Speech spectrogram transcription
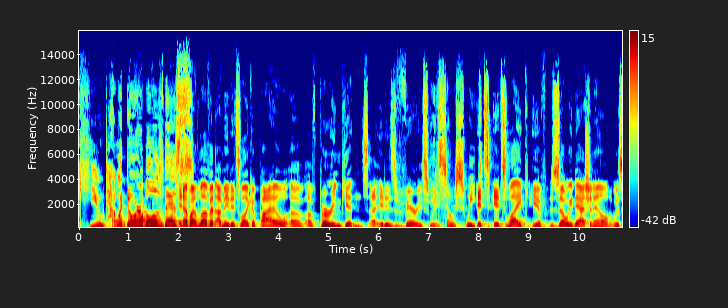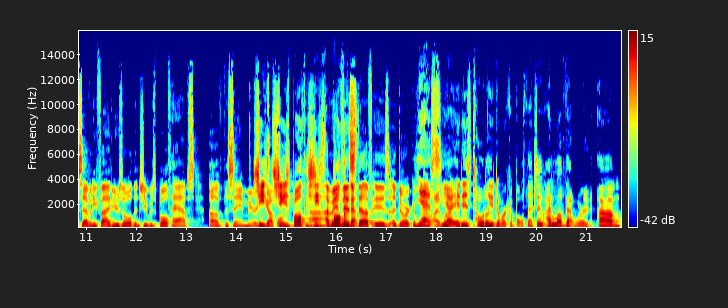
cute. How adorable is this? Ev, I love it. I mean, it's like a pile of, of purring kittens. Uh, it is very sweet. so sweet. It's it's like if Zooey Deschanel was 75 years old and she was both halves of the same married she's couple. she's both she's I mean, both this of them. stuff is adorable. Yes, I love yeah, it. it is totally adorable. That's a, I love that word. Um,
